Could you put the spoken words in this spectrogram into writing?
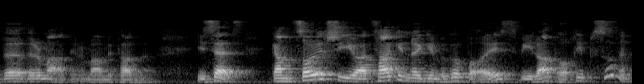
the, the Ramah, I Ramah Mipadna. He says, Gam sorich shi yu atagim noigim beguf ha'ois, v'ilav hochi psuvim.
